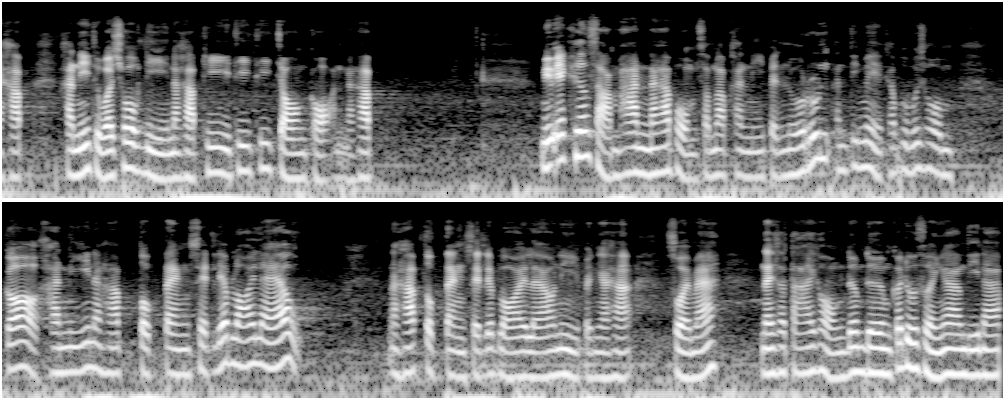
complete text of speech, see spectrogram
นะครับ คันนี้ถือว่าโชคดีนะครับที่ที่ที่จองก่อนนะครับมิวเอ็กเครื่อง 3,000 นะครับผมสำหรับคันนี้เป็นรุ่นอันติเมทครับคุณผู้ชมก็คันนี้นะครับตกแต่งเสร็จเรียบร้อยแล้วนะครับ ตกแต่งเสร็จเรียบร้อยแล้วนี่เป็นไงฮะ สวยไหม ในสไตล์ของเดิมๆ ก็ดูสวยงามดีนะ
